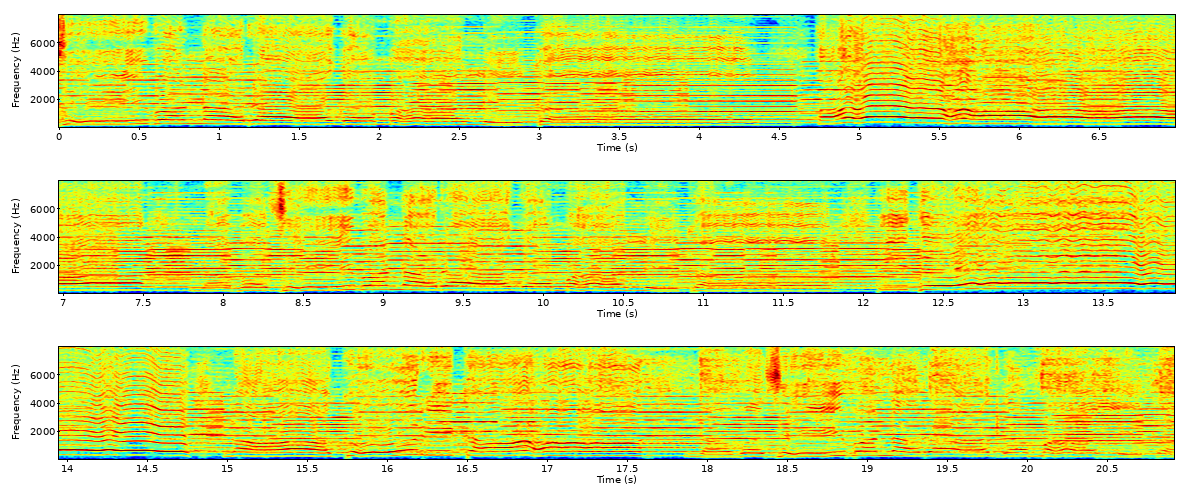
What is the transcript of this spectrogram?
జీవన రాగమాలిక నవ జీవన రాగమాలిక ఇదే నా కోరిక నవ జీవన రాగమాలికా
